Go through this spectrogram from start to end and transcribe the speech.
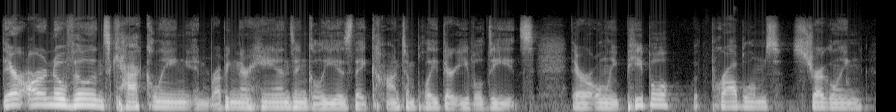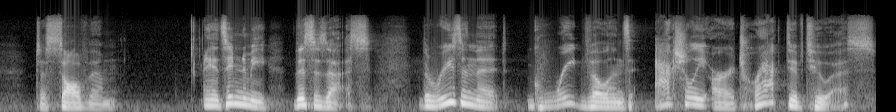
There are no villains cackling and rubbing their hands in glee as they contemplate their evil deeds. There are only people with problems struggling to solve them. And it seemed to me this is us. The reason that great villains actually are attractive to us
